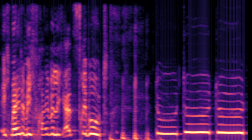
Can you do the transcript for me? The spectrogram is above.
Ich melde mich freiwillig als Tribut. Du, du, du,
